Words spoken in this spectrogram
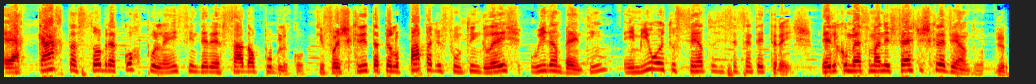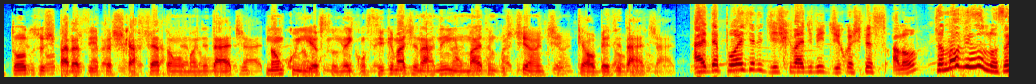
é a Carta sobre a Corpulência endereçada ao público, que foi escrita pelo Papa defunto inglês William Bentinck em 1863. Ele começa o manifesto escrevendo: De todos os parasitas que afetam a humanidade, não conheço nem consigo imaginar nenhum mais angustiante que a obesidade. Aí depois ele diz que vai dividir com as pessoas. Alô? Estamos ouvindo, Lúcio,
